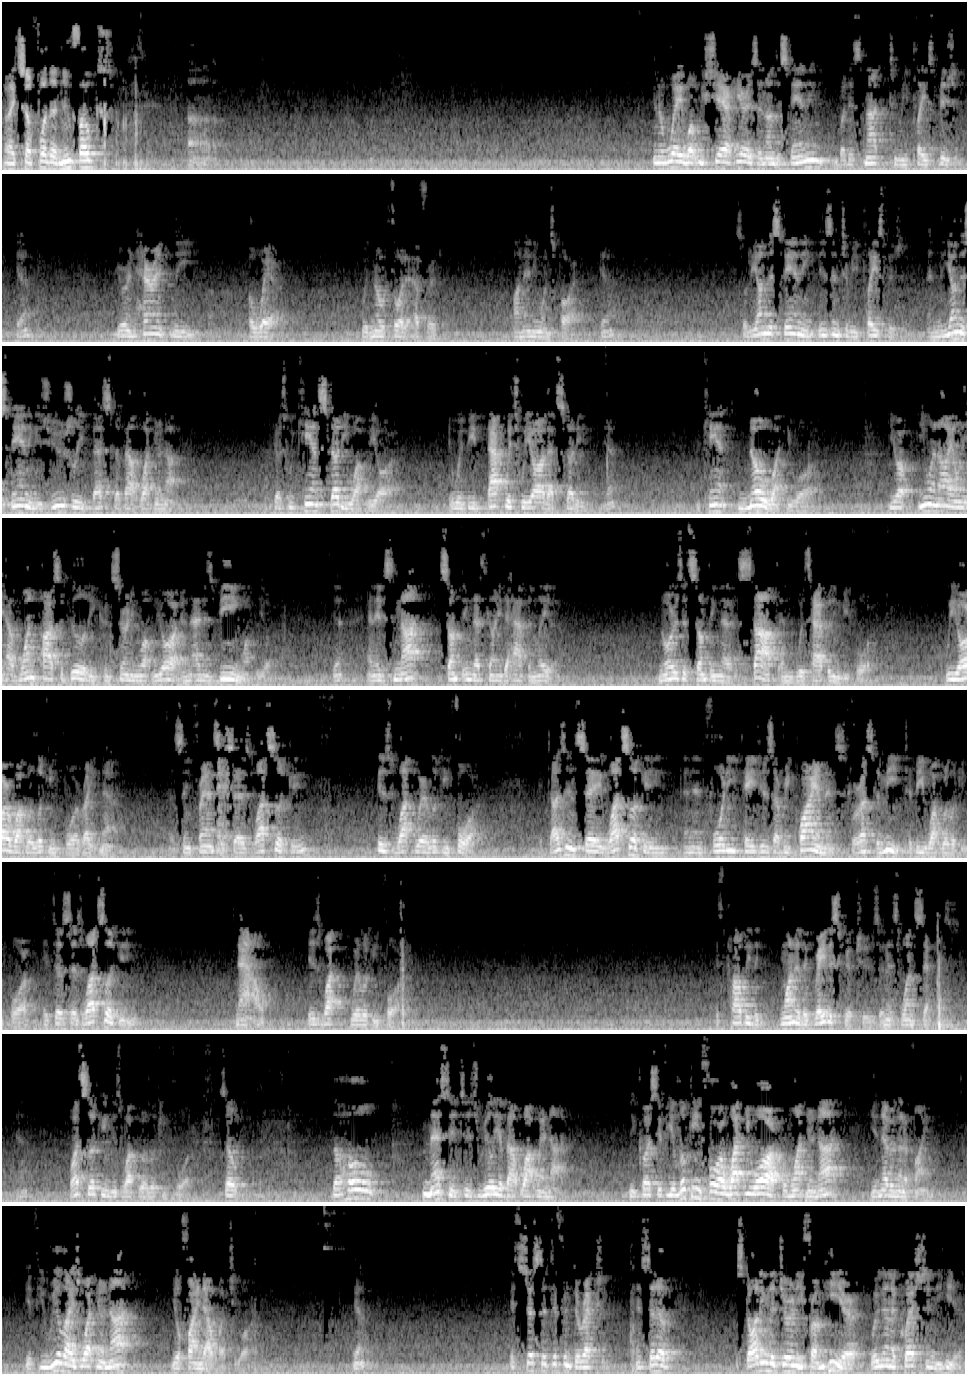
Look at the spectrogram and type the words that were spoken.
All right, so for the new folks, uh, in a way, what we share here is an understanding, but it's not to replace vision. Yeah, you're inherently aware with no thought or effort on anyone's part. Yeah. So the understanding isn't to replace vision. And the understanding is usually best about what you're not. Because we can't study what we are. It would be that which we are that's studied. Yeah? You can't know what you are. You, are. you and I only have one possibility concerning what we are, and that is being what we are. Yeah? And it's not something that's going to happen later nor is it something that has stopped and was happening before. We are what we're looking for right now. As St. Francis says, what's looking is what we're looking for. It doesn't say what's looking and then 40 pages of requirements for us to meet to be what we're looking for. It just says what's looking now is what we're looking for. It's probably the, one of the greatest scriptures, and it's one sentence. What's looking is what we're looking for. So the whole message is really about what we're not. Because if you're looking for what you are from what you're not, you're never going to find it. If you realize what you're not, you'll find out what you are. Yeah? It's just a different direction. Instead of starting the journey from here, we're going to question here,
